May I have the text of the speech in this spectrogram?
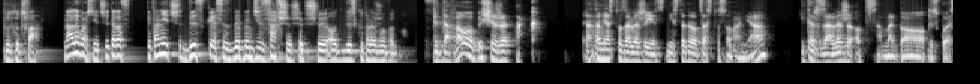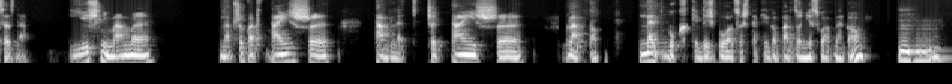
krótko trwa. No ale właśnie, czy teraz pytanie, czy dysk SSD będzie zawsze szybszy od dysku talerzowego? Wydawałoby się, że tak. Natomiast to zależy jest niestety od zastosowania i też zależy od samego dysku SSD. Jeśli mamy na przykład tańszy tablet czy tańszy laptop, netbook kiedyś było coś takiego bardzo niesławnego. Mhm.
